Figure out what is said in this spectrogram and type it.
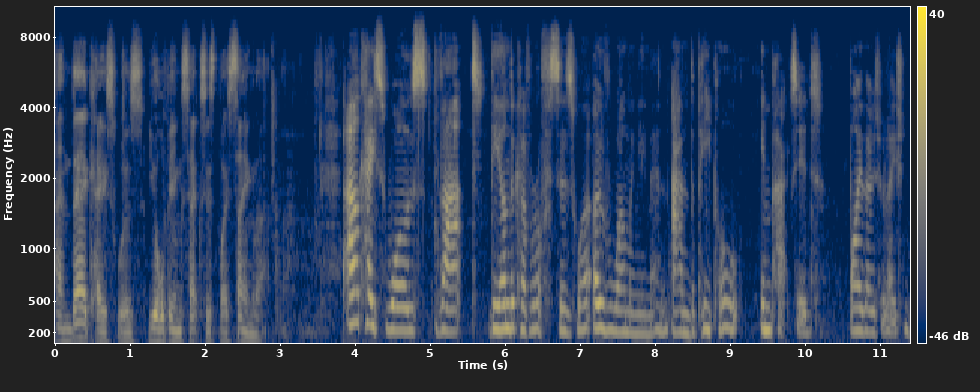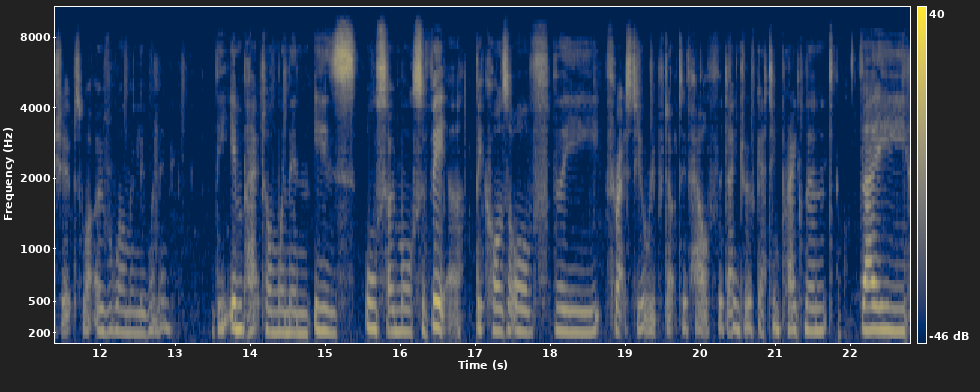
And their case was you're being sexist by saying that. Our case was that the undercover officers were overwhelmingly men and the people impacted by those relationships were overwhelmingly women. The impact on women is also more severe because of the threats to your reproductive health, the danger of getting pregnant. They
